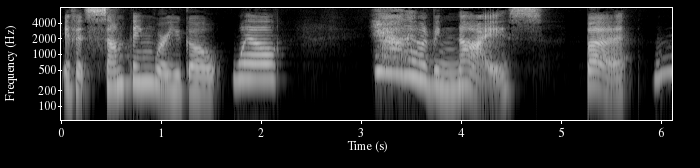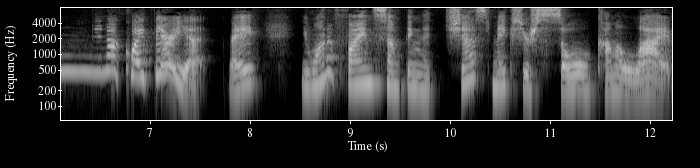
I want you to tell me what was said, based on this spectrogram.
If it's something where you go, well, yeah, that would be nice, but mm, you're not quite there yet right? You want to find something that just makes your soul come alive.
